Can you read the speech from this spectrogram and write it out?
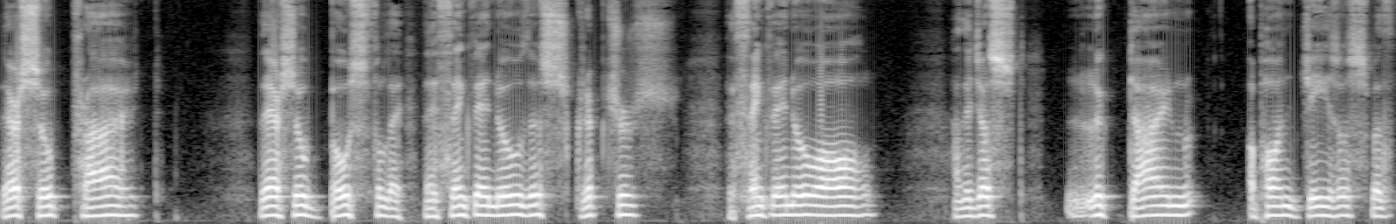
They're so proud. They're so boastful. They, think they know the scriptures. They think they know all. And they just look down upon Jesus with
